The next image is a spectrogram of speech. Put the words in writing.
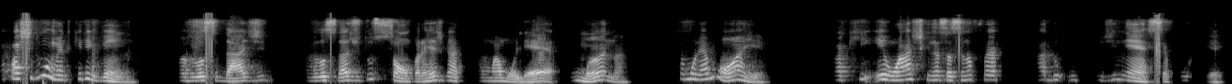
A partir do momento que ele vem com a velocidade a velocidade do som para resgatar uma mulher humana, essa mulher morre. Só que eu acho que nessa cena foi aplicado um pouco de inércia. Por quê?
